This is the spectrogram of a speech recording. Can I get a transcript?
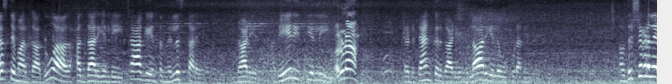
ರಸ್ತೆ ಮಾರ್ಗ ಅದು, ಆ ಹೆದ್ದಾರಿಯಲ್ಲಿ ಚಹಾಗೆ ಅಂತ ನಿಲ್ಲಿಸ್ತಾರೆ ಗಾಡಿಯನ್ನು ಅದೇ ರೀತಿಯಲ್ಲಿ ಎರಡು ಟ್ಯಾಂಕರ್ ಗಾಡಿ ಒಂದು ಲಾರಿ ಎಲ್ಲವೂ ಕೂಡ ನಿಂತಿತ್ತು. ನಾವು ದೃಶ್ಯಗಳಲ್ಲೇ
